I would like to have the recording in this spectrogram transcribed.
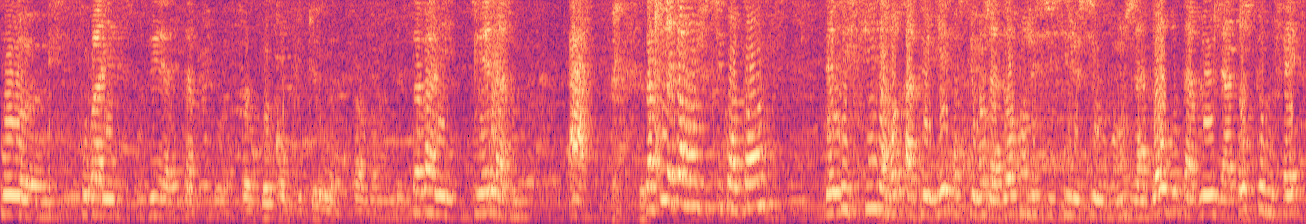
Pour euh, pouvoir les exposer à l'étape. C'est un peu compliqué, mais ça va aller. Ça va aller, tu es là. Ah, dans tous les cas, moi je suis contente d'être ici dans votre atelier parce que moi j'adore quand je suis ici, je suis aux anges, j'adore vos tableaux, j'adore ce que vous faites.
